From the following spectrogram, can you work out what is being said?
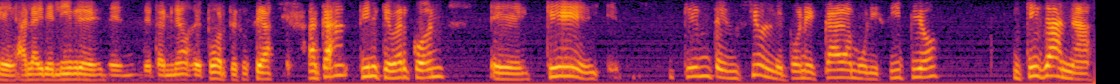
eh, al aire libre de, determinados deportes. O sea, acá tiene que ver con qué qué intención le pone cada municipio y qué ganas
